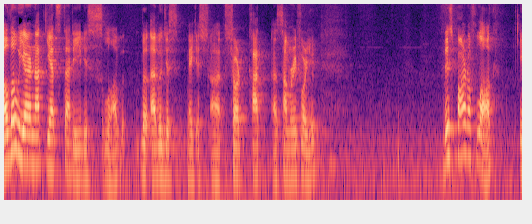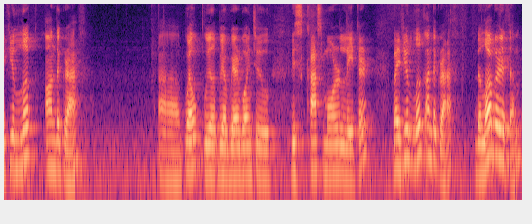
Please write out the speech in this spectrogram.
Although we are not yet study this log, but I will just make a sh uh, shortcut uh, summary for you. This part of log, if you look on the graph, uh, well, we'll we are, we are going to discuss more later. But if you look on the graph, the logarithm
